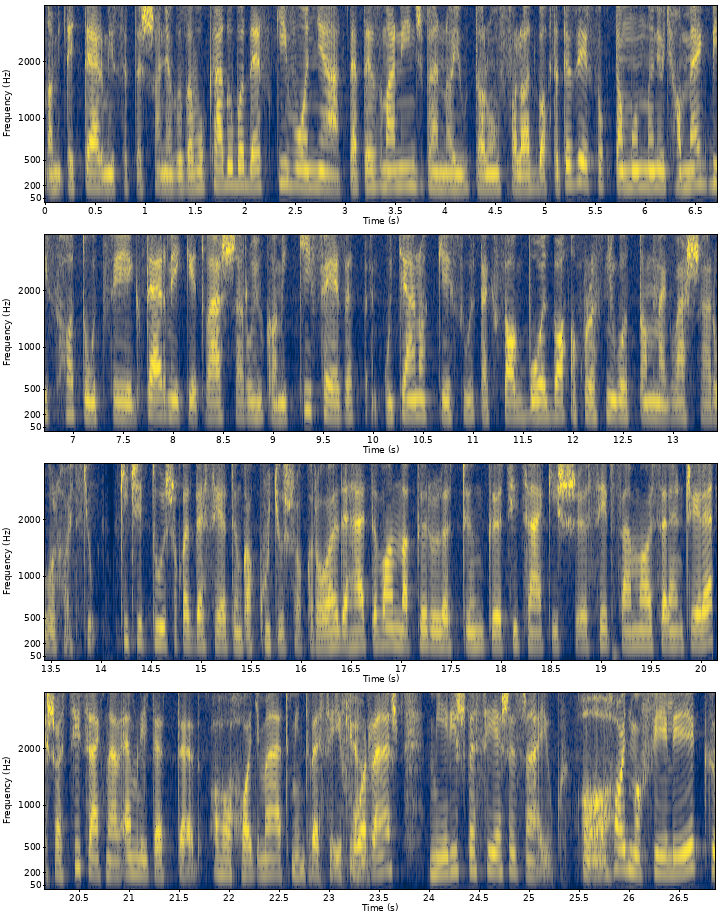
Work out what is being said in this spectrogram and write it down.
amit egy természetes anyag az avokádóban, de ezt kivonják, tehát ez már nincs benne a jutalomfalatba. Tehát ezért szoktam mondani, hogy ha megbízható cég termékét vásároljuk, amik kifejezetten kutyának készültek szakboltba, akkor azt nyugodtan megvásárolhatjuk. Kicsit túl sokat beszéltünk a kutyusokról, de hát vannak körülöttünk cicák is szép számmal szerencsére, és a cicáknál említetted a hagymát, mint veszélyforrást. Miért is veszélyes ez rájuk? A hagymafélék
